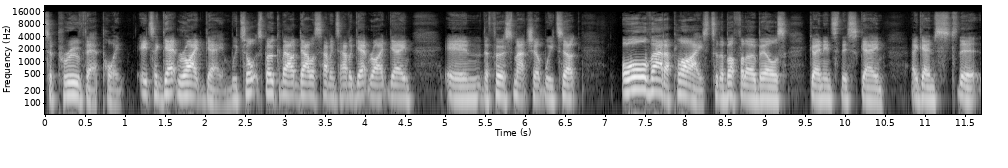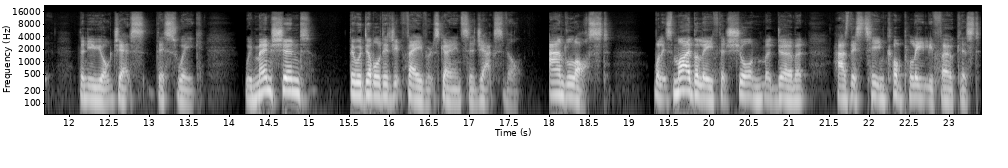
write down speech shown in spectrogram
to prove their point. It's a get right game. We talk, spoke about Dallas having to have a get right game in the first matchup we took. All that applies to the Buffalo Bills going into this game against the, the New York Jets this week. We mentioned there were double digit favourites going into Jacksonville and lost. Well, it's my belief that Sean McDermott has this team completely focused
